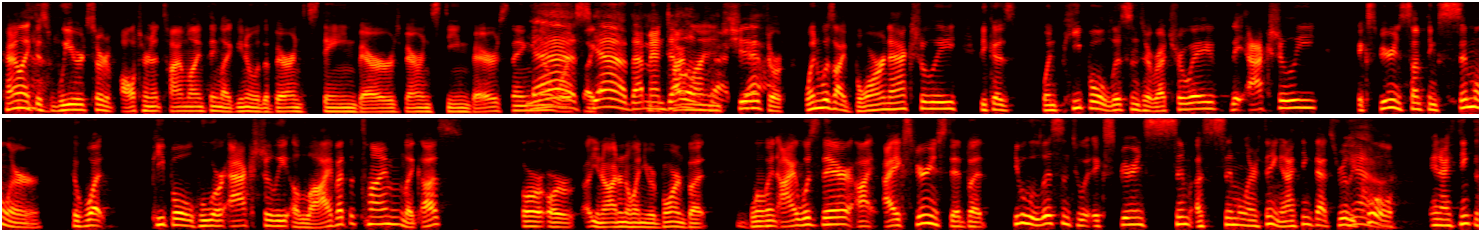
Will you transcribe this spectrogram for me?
Kind of like this weird sort of alternate timeline thing, like you know the Berenstain Bears, Berenstein Bears thing. you know, Yes, like, yeah, that Mandela timeline effect. shift yeah. or when was i born actually because when people listen to retrowave they actually experience something similar to what people who were actually alive at the time like us or or you know i don't know when you were born but Mm. when i was there i i experienced it but people who listen to it experience sim- a similar thing and i think that's really Yeah. cool and i think the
